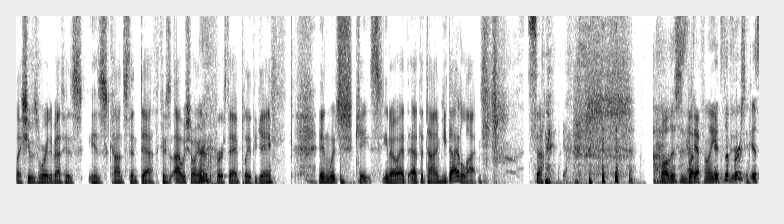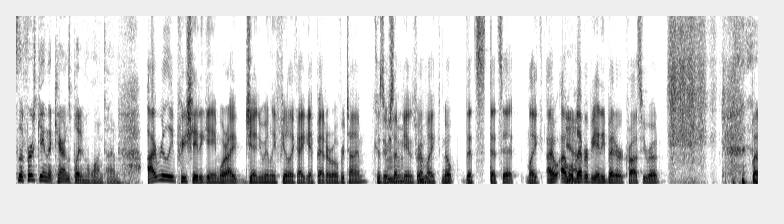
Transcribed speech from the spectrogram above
Like she was worried about his his constant death because I was showing her the first day I played the game, in which case, you know, at at the time he died a lot. so Well, this is definitely It's the first. It's the first game that Karen's played in a long time. I really appreciate a game where I genuinely feel like I get better over time because there's some games where I'm like, nope, that's that's it. Like I, I Mm-hmm. Yeah. will never be any better at Crossy Road, but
